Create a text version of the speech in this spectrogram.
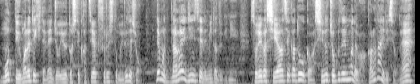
持って生まれてきてね女優として活躍する人もいるでしょうでも長い人生で見た時にそれが幸せかどうかは死ぬ直前までわからないですよね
